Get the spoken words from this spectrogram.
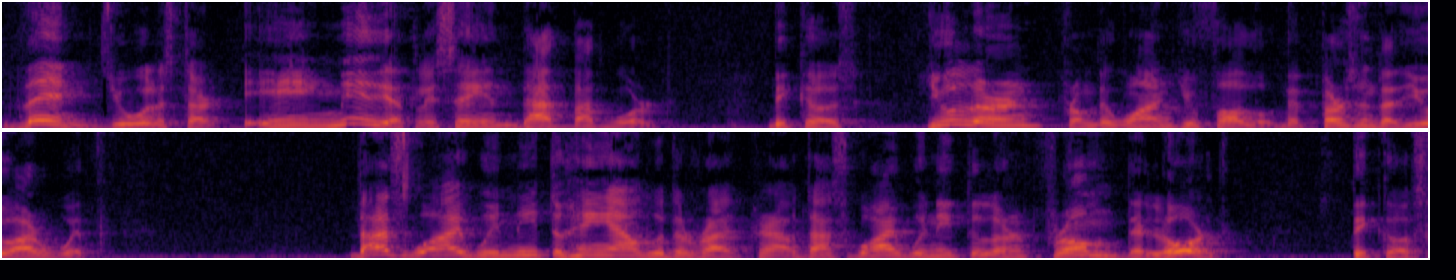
Then you will start immediately saying that bad word because you learn from the one you follow, the person that you are with. That's why we need to hang out with the right crowd. That's why we need to learn from the Lord because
